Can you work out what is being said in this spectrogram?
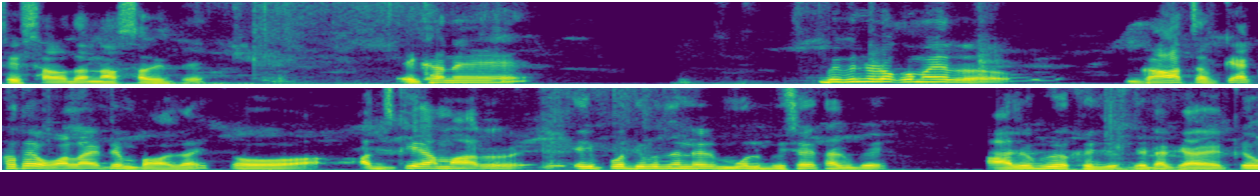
সেই সারদা নার্সারিতে। এখানে বিভিন্ন রকমের গাছ আর কি, এক কথায় অল আইটেম পাওয়া যায়। তো আজকে আমার এই প্রতিবেদনের মূল বিষয় থাকবে আরবীয় খেজুর, যেটাকে কেউ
